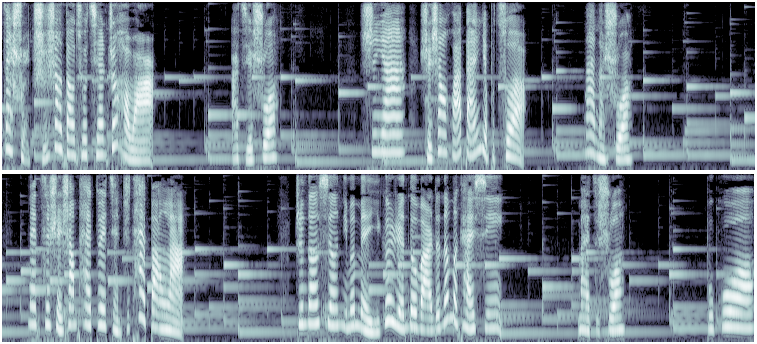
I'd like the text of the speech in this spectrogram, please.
在水池上荡秋千真好玩。阿杰说：“是呀，水上滑板也不错。”娜娜说：“那次水上派对简直太棒啦！真高兴你们每一个人都玩的那么开心。”麦子说：“不过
